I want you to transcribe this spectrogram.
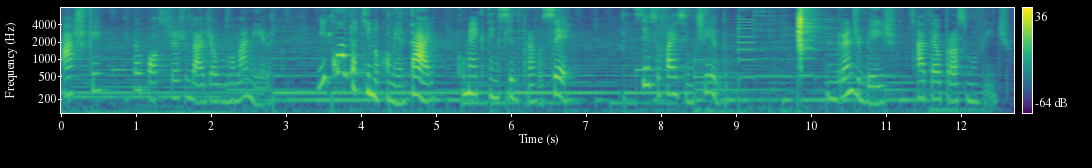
Acho que eu posso te ajudar de alguma maneira. Me conta aqui no comentário como é que tem sido para você. Se isso faz sentido. Um grande beijo. Até o próximo vídeo.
